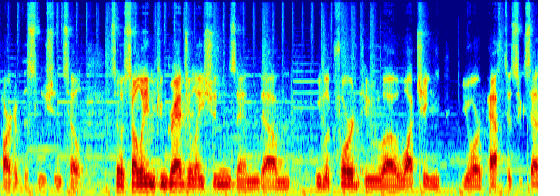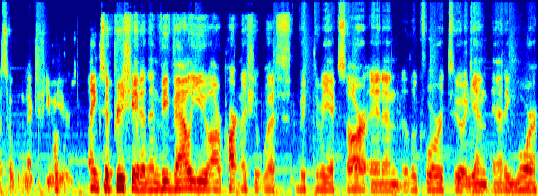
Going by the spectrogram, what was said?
part of the solution. So, so Salim, congratulations, and um, we look forward to uh, watching your path to success over the next few years. Thanks, appreciate it. And we value our partnership with Victory XR and, and look forward to again adding more,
